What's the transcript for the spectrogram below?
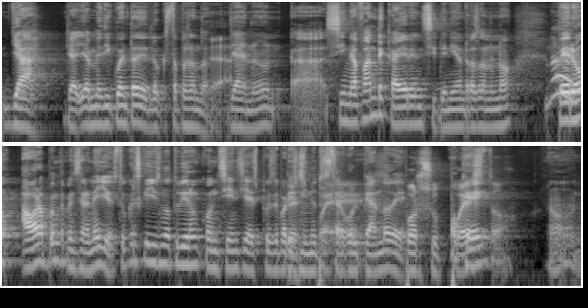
ya, ya, ya me di cuenta de lo que está pasando. Ya. Ya, ¿no? Ah, sin afán de caer en si tenían razón o no. No. Pero ahora ponte a pensar en ellos. ¿Tú crees que ellos no tuvieron conciencia después de varios minutos de estar golpeando de... Por supuesto. ¿No?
